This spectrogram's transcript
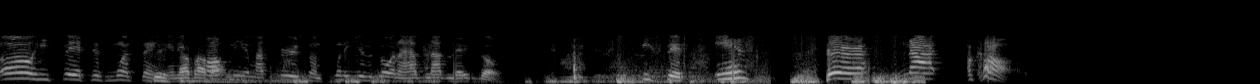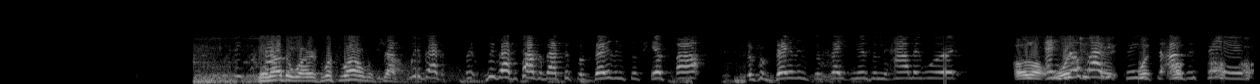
Oh, he said this one thing, and it caught me in my spirit some 20 years ago, and I have not let it go. He said, is there not a cause? In other words, what's wrong with y'all? We've got, we've got to talk about the prevalence of hip-hop, the prevalence of Satanism in Hollywood. Hold on. And what nobody seems what, to hold, understand hold,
